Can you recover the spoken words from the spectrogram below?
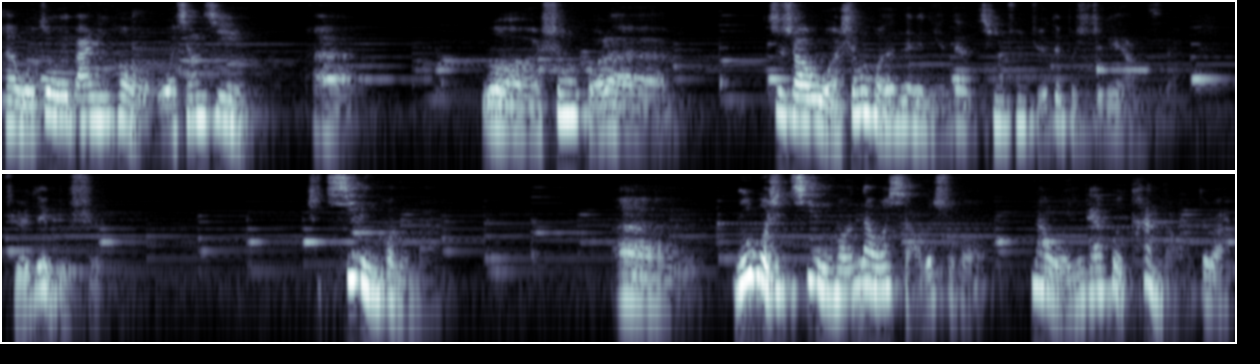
呃，我作为八零后，我相信，呃，我生活了，至少我生活的那个年代的青春绝对不是这个样子的，绝对不是。是七零后的吗？呃，如果是七零后，那我小的时候，那我应该会看到，对吧？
